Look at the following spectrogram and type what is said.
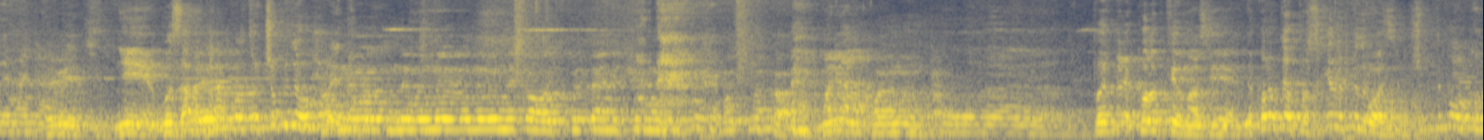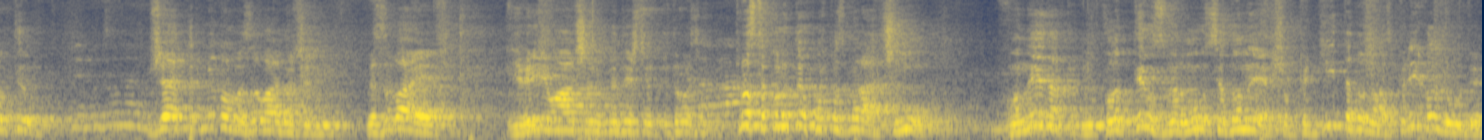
виганяли. Дивіться. Ні, ми зараз беремо колектив, що не Щоб говорили? не, не, не, не виникало питання, чому ви тут. Мар'яна, По МНК. Колектив у нас є. Не колектив, просто кинув підрозділ, щоб не було колективу. Вже терміново визиває, значить, визиває Євгеній Іванович, медичний підрозділ. Просто колектив хоче позбирати. Чому? Вони на колектив звернувся до них, щоб підійти до нас, приїхали люди,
